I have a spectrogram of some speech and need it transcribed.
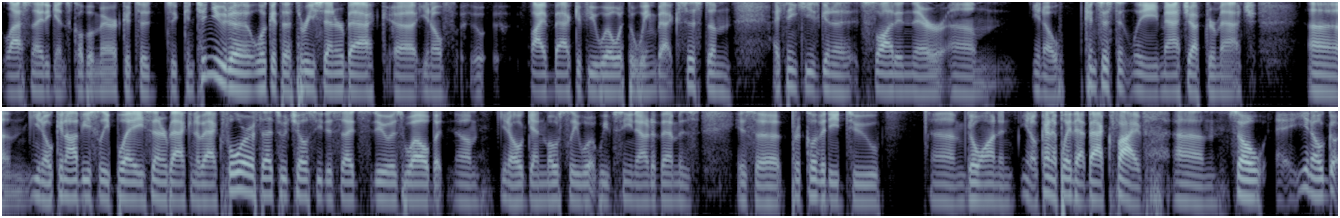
last night against Club America to to continue to look at the three center back, uh, you know. F- uh, five back, if you will, with the wing back system. I think he's going to slot in there, um, you know, consistently match after match. Um, you know, can obviously play center back in a back four if that's what Chelsea decides to do as well. But um, you know, again, mostly what we've seen out of them is is a proclivity to um, go on and you know kind of play that back five. Um, so you know, go,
